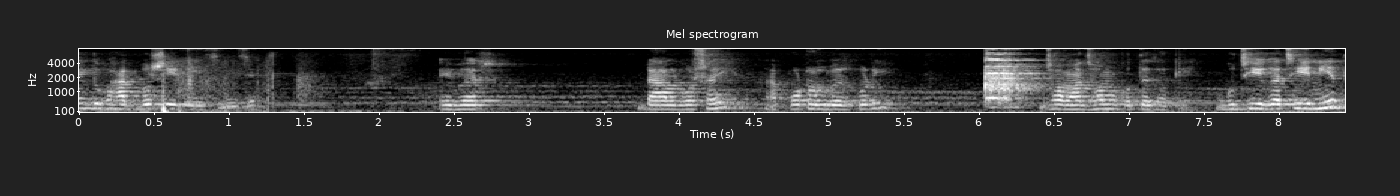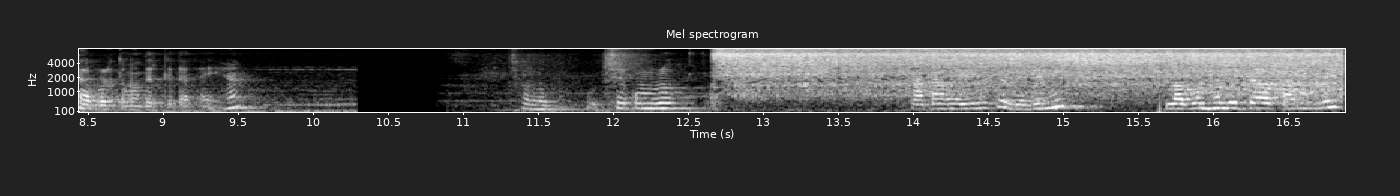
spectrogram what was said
কিন্তু ভাত বসিয়ে দিয়েছি যে। এবার ডাল বসাই, আর পটল বের করি। ঝমাঝম করতে থাকে। গুছিয়ে গাছিয়ে নিয়ে তারপরে তোমাদেরকে দেখাই হ্যাঁ? চলো, উচ্ছে কুমড়ো কাটা হয়ে গেছে ভেবে নিই। লবণ, হলুদ দেওয়া কমপ্লিট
